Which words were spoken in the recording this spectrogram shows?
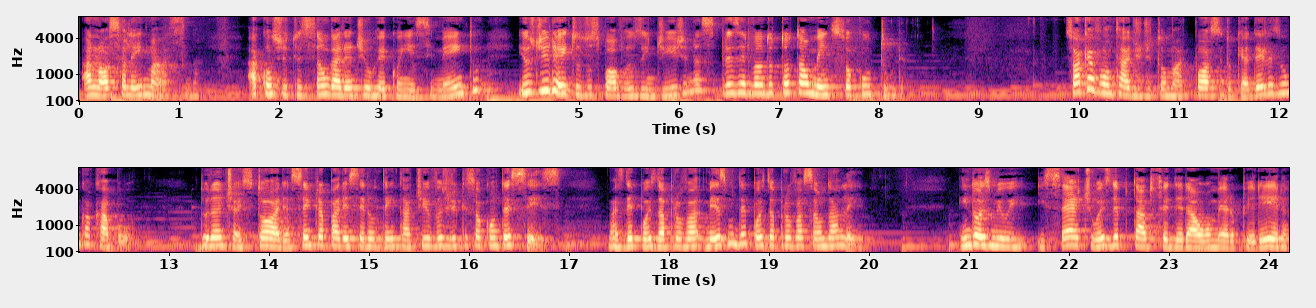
a nossa lei máxima. A Constituição garantiu o reconhecimento e os direitos dos povos indígenas, preservando totalmente sua cultura. Só que a vontade de tomar posse do que é deles nunca acabou. Durante a história, sempre apareceram tentativas de que isso acontecesse, mas depois da mesmo depois da aprovação da lei. Em 2007, o ex-deputado federal Homero Pereira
